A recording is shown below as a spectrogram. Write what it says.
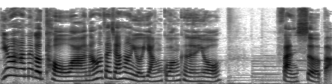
因为他那个头啊，然后再加上有阳光，可能有反射吧。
